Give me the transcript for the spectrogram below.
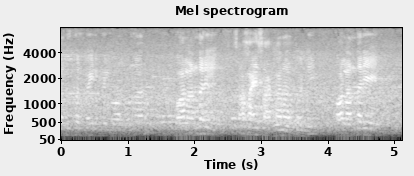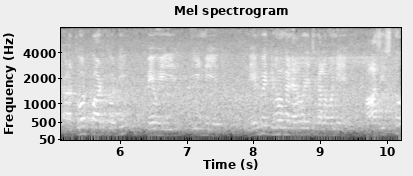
చదువుకొని బయటికి వెళ్ళి వాళ్ళు ఉన్నారు. వాళ్ళందరి సహాయ సహకారాలతోటి వాళ్ళందరి తోడ్పాటుతోటి మేము ఈ నిర్విఘ్నంగా నిర్వహించగలమని ఆశిస్తూ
